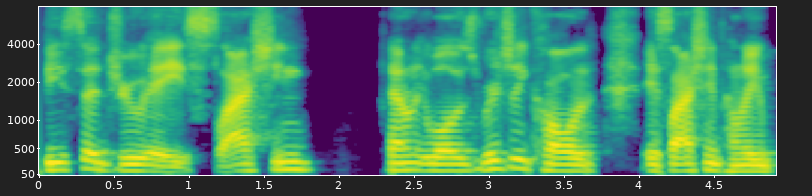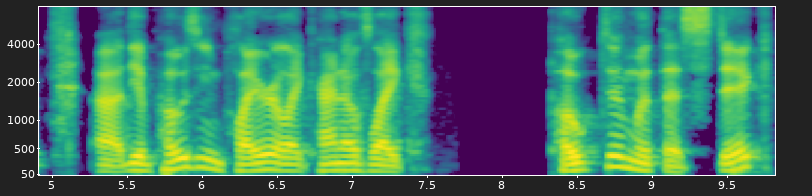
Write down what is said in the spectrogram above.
Bystedt drew a slashing penalty. Well, it was originally called a slashing penalty. Uh, the opposing player like kind of like poked him with a stick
